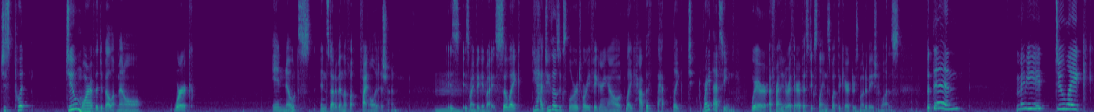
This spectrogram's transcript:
just put do more of the developmental work in notes instead of in the f- final edition is is my big advice. So like, yeah, do those exploratory figuring out. Like, have the ha, like write that scene where a friend or a therapist explains what the character's motivation was, but then maybe do like,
